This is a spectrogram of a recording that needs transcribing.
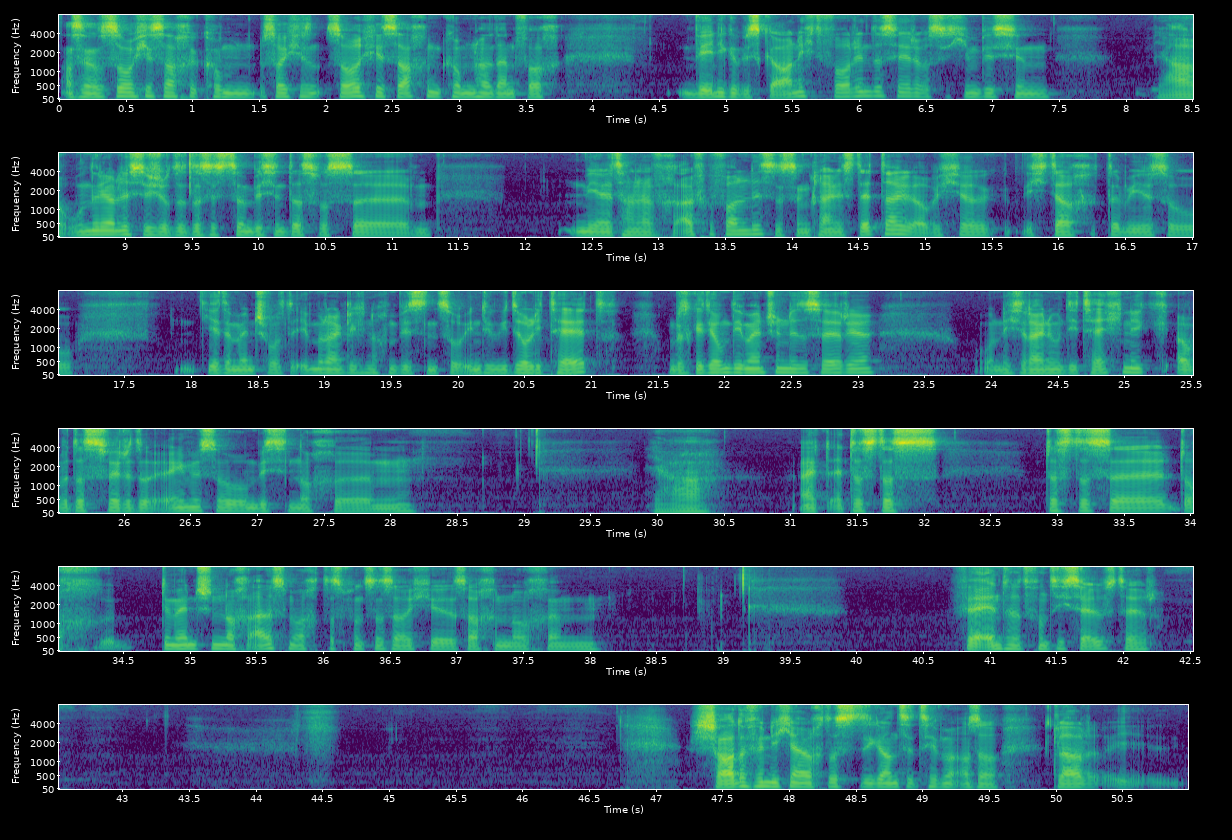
Also solche Sachen kommen, solche, solche Sachen kommen halt einfach weniger bis gar nicht vor in der Serie, was ich ein bisschen ja, unrealistisch oder das ist so ein bisschen das, was äh, mir jetzt halt einfach aufgefallen ist. Das ist ein kleines Detail, aber ich, äh, ich dachte mir so, jeder Mensch wollte immer eigentlich noch ein bisschen so Individualität und es geht ja um die Menschen in der Serie und nicht rein um die Technik, aber das wäre doch immer so ein bisschen noch, ähm, ja, etwas, das, das, das äh, doch die Menschen noch ausmacht, dass man so solche Sachen noch ähm, verändert von sich selbst her. Schade finde ich auch, dass die ganze Thema, also klar,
